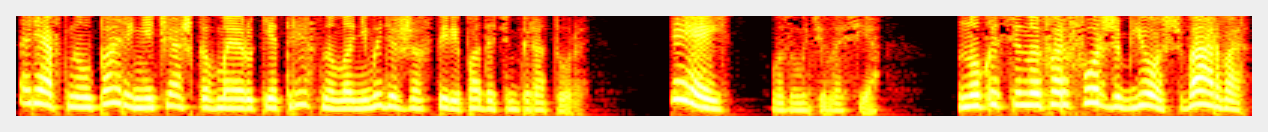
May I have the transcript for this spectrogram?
Рявкнул парень, и чашка в моей руке треснула, не выдержав перепада температуры. «Эй!» — возмутилась я. «Ну, костяной фарфор же бьешь, варвар!»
